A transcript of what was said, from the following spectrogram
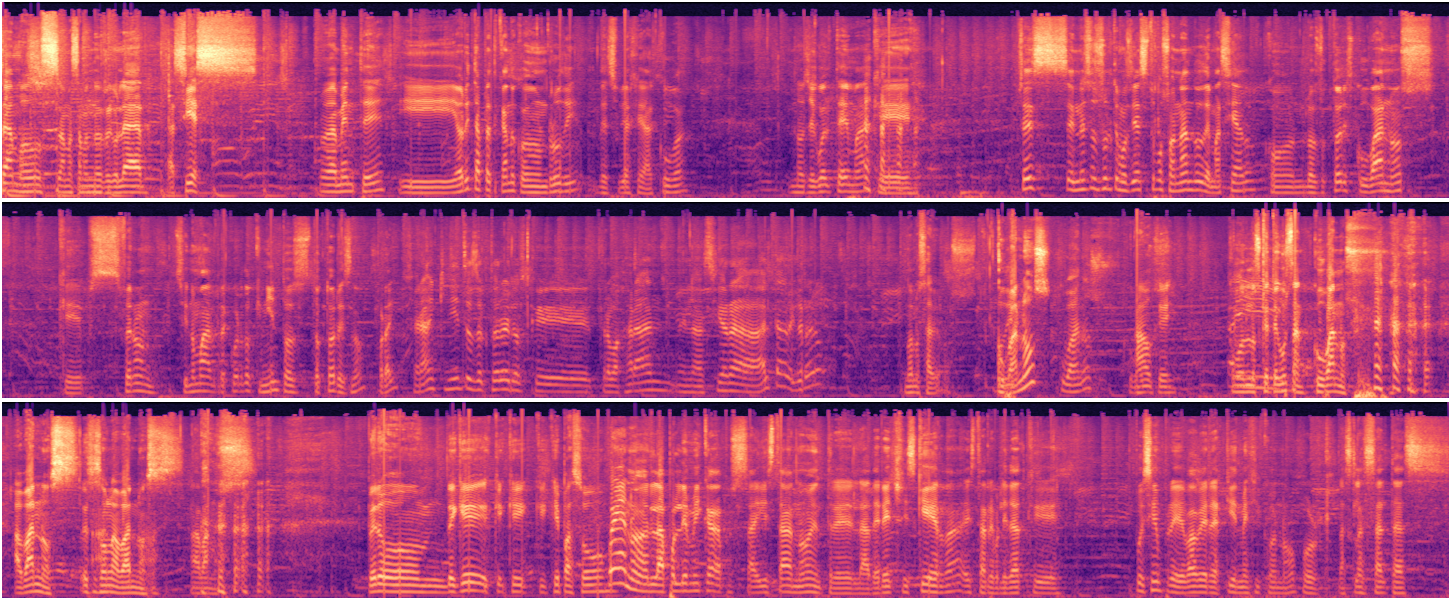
regresamos a más o menos regular. Así es. Nuevamente. Y ahorita platicando con Rudy de su viaje a Cuba. Nos llegó el tema que. pues es- en esos últimos días estuvo sonando demasiado con los doctores cubanos. Que pues, fueron, si no mal recuerdo, 500 doctores, ¿no? Por ahí. ¿Serán 500 doctores los que trabajarán en la Sierra Alta de Guerrero? No lo sabemos. ¿Cubanos? Cubanos. Ah, ok. Como los que te gustan, cubanos. Habanos. Esos son habanos. Habanos. Pero, ¿de qué, qué, qué, qué- pasó? Bueno, la polémica, pues ahí está, ¿no? Entre la derecha e izquierda, esta rivalidad que, pues siempre va a haber aquí en México, ¿no? Por las clases altas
